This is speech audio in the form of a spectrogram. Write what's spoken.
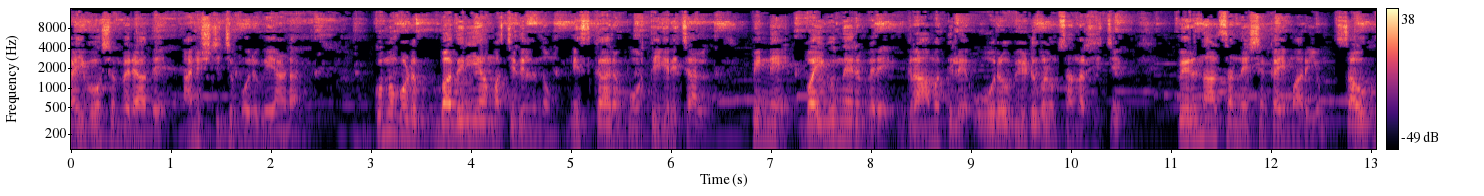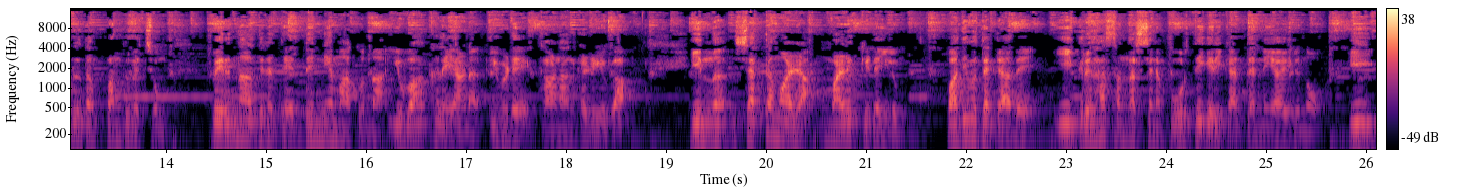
കൈവോശം വരാതെ അനുഷ്ഠിച്ചു പോരുകയാണ്. കുമ്മങ്കോട് ബദരിയ മസ്ജിദിൽ നിന്നും നിസ്കാരം പൂർത്തീകരിച്ചാൽ പിന്നെ വൈകുന്നേരം വരെ ഗ്രാമത്തിലെ ഓരോ വീടുകളും സന്ദർശിച്ച് പെരുന്നാൾ സന്ദേശം കൈമാറിയും സൗഹൃദം പങ്കുവച്ചും പെരുന്നാൾ ദിനത്തെ ധന്യമാക്കുന്ന യുവാക്കളെയാണ് ഇവിടെ കാണാൻ കഴിയുക. ഇന്ന് ശക്തമായ മഴയ്ക്കിടയിലും പതിവ് തെറ്റാതെ ഈ ഗൃഹ സന്ദർശനം പൂർത്തീകരിക്കാൻ തന്നെയായിരുന്നു ഈ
